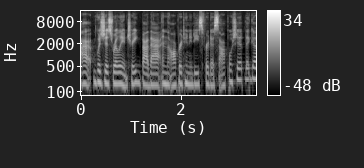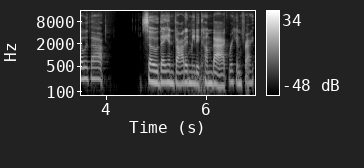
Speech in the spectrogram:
I was just really intrigued by that and the opportunities for discipleship that go with that. So they invited me to come back. Rick and Fra-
